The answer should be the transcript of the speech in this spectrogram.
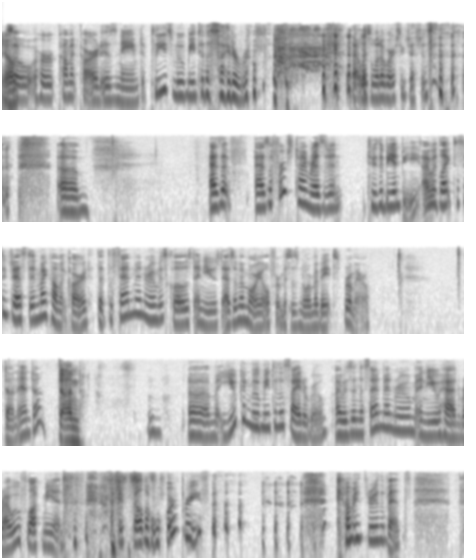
Yep. So her comment card is named "Please move me to the cider room." that was one of our suggestions. um, as a as a first time resident to the B&B, I would like to suggest in my comment card that the Sandman room is closed and used as a memorial for Mrs. Norma Bates Romero. Done and done. Done. Um, you can move me to the cider room. I was in the Sandman room and you had Raouf lock me in. I felt a warm breeze coming through the vents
